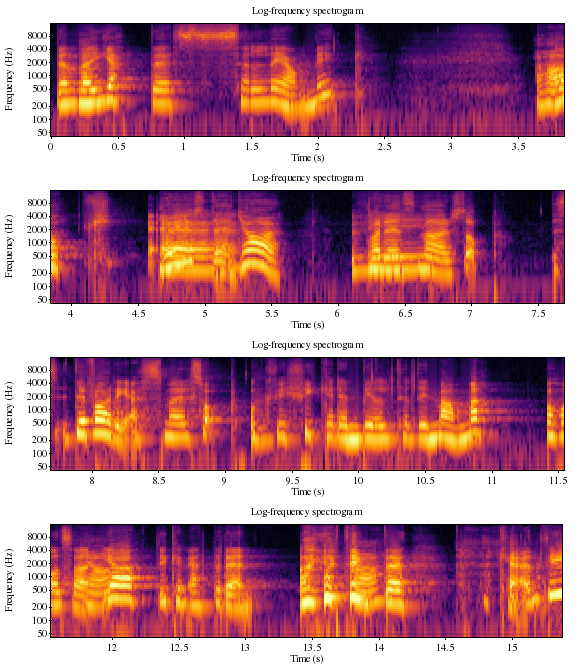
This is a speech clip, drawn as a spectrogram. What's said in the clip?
Den var Mm. jätteslemmig. Aha. Och, ja, just det. eh, Ja, var det en smörsopp? Det var det, smörsopp. Och Mm. vi skickade en bild till din mamma. Och hon sa Ja. ja, du kan äta den. Och jag tänkte, kan vi?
